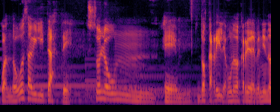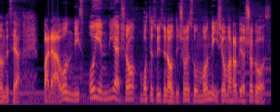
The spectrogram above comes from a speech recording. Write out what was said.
Cuando vos habilitaste solo un em, dos carriles, uno o dos carriles, dependiendo de donde sea, para bondis, hoy en día yo, vos te subís un auto y yo me subo un bondi y llego más rápido yo que vos.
